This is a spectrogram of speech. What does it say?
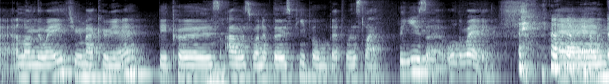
uh, along the way through my career because I was one of those people that was like the user all the way, and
